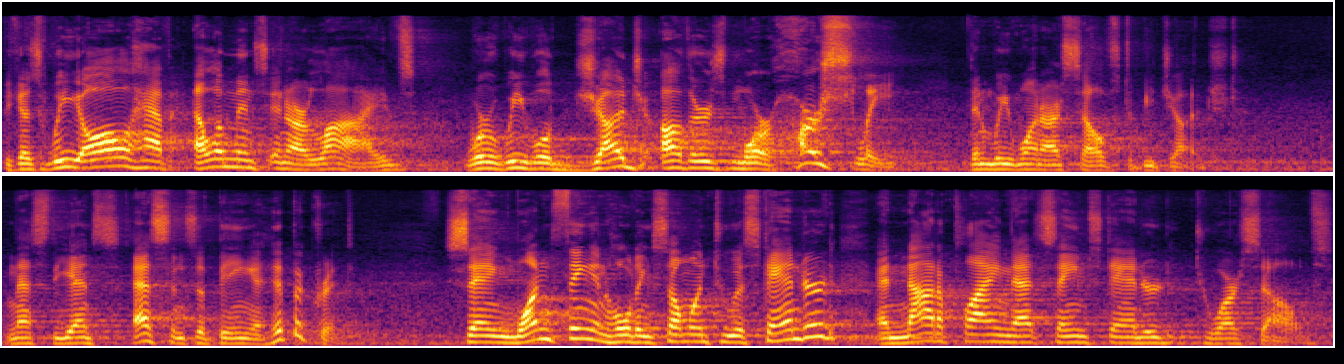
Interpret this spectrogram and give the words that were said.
Because we all have elements in our lives where we will judge others more harshly than we want ourselves to be judged. And that's the essence of being a hypocrite saying one thing and holding someone to a standard and not applying that same standard to ourselves,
